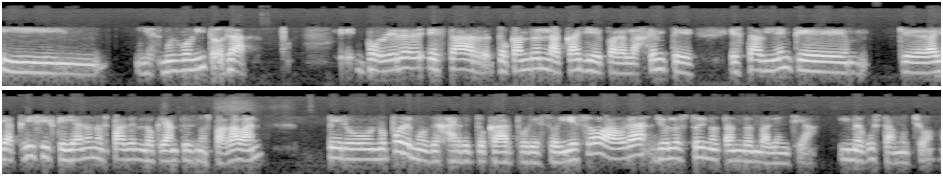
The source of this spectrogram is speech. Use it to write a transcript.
y, y es muy bonito, o sea, poder estar tocando en la calle para la gente, está bien que, que haya crisis, que ya no nos paguen lo que antes nos pagaban, pero no podemos dejar de tocar por eso. Y eso ahora yo lo estoy notando en Valencia y me gusta mucho.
